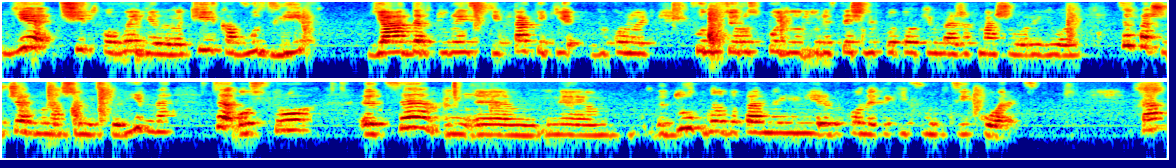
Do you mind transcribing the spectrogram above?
є чітко виділено кілька вузлів, ядер туристів, так які виконують функцію розподілу туристичних потоків в межах нашого регіону. Це в першу чергу наше місто Рівне, це Острог, це м, е, е, Дубно до певної міри виконує такі функції Корець. Так?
